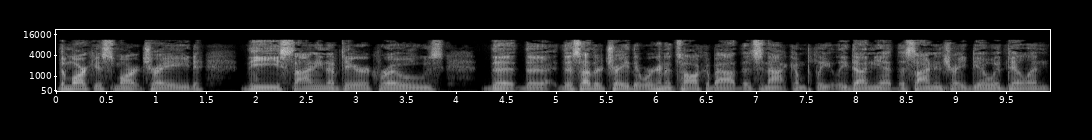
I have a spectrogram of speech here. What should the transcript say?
the Marcus Smart trade, the signing of Derrick Rose, the the this other trade that we're going to talk about that's not completely done yet, the sign and trade deal with Dillon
